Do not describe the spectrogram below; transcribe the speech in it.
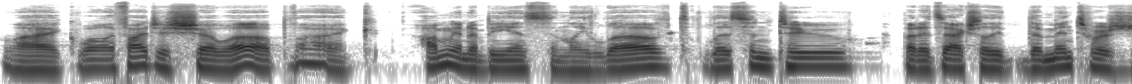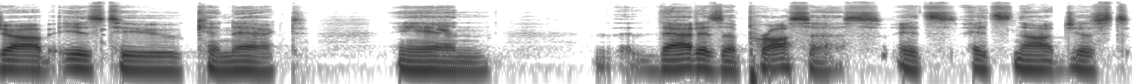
like, well, if I just show up, like I'm going to be instantly loved, listened to, but it's actually the mentor's job is to connect and that is a process. It's it's not just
